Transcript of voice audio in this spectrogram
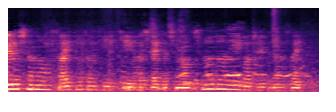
出演の再多引き発車いたします。後ろドにご注意ください。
